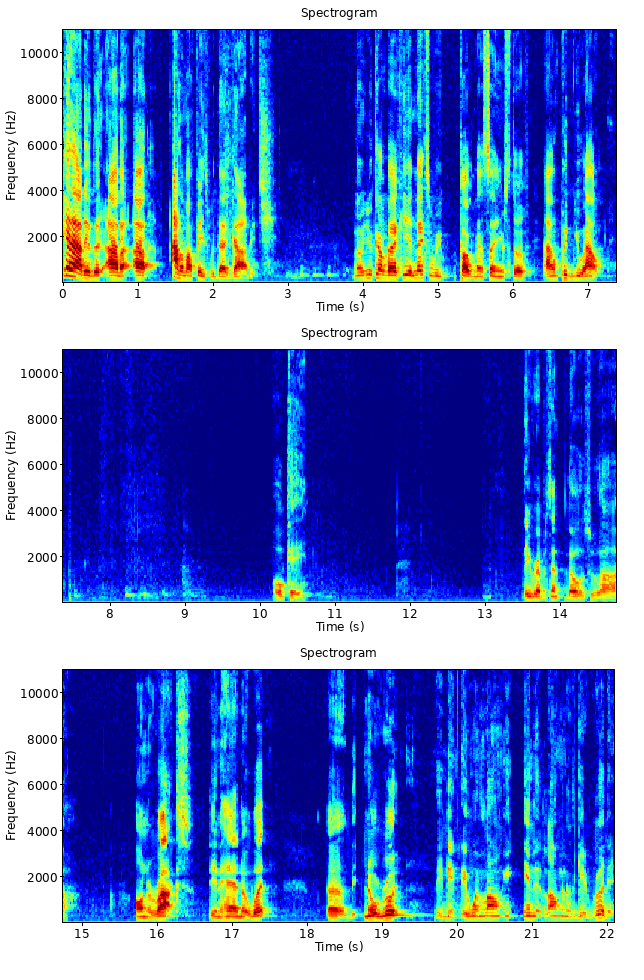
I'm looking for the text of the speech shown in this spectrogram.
Get out of the, out of out, out of my face with that garbage. No, you come back here next week talking that same stuff. I'm putting you out. Okay. They represent those who are on the rocks. They didn't have no what? Uh, no root. They, didn't, they weren't long in it long enough to get rooted.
